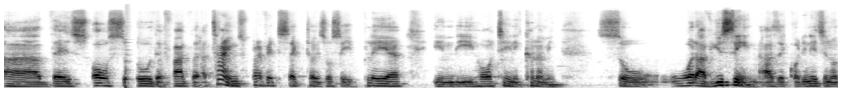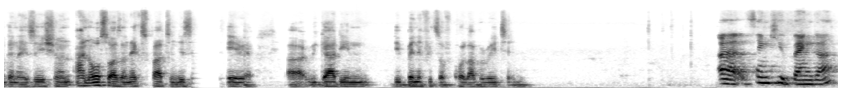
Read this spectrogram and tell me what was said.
uh, there's also the fact that at times private sector is also a player in the halting economy so what have you seen as a coordinating organization and also as an expert in this area uh, regarding the benefits of collaborating? Uh, thank you, Benga.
